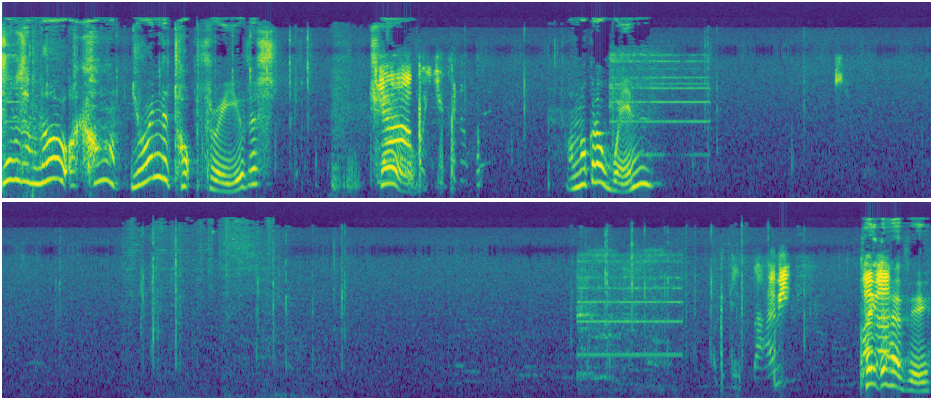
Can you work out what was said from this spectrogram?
Well, no, I can't. You're in the top three. You're just chill. Yeah, but you're gonna win. I'm not gonna win. Take the heavy.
